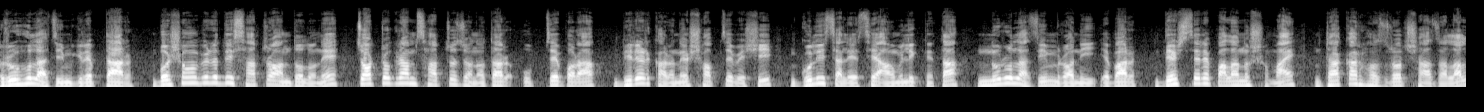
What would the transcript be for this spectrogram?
রুহুল আজিম গ্রেপ্তার। বৈষম্যবিরোধী ছাত্র আন্দোলনে চট্টগ্রাম ছাত্র জনতার উপচে পড়া ভিড়ের কারণে সবচেয়ে বেশি গুলি চালিয়েছে আওয়ামী লীগ নেতা নুরুল আজিম রনি। এবার দেশ ছেড়ে পালানোর সময় ঢাকার হজরত শাহজালাল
